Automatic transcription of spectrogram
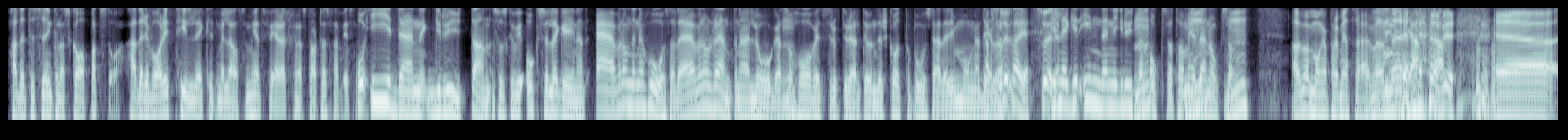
hade Tessin kunnat skapats då? Hade det varit tillräckligt med lönsamhet för er att kunna starta en sån här business? Och i den grytan så ska vi också lägga in att även om den är håsad, även om räntorna är låga så har vi ett strukturellt underskott på bostäder i många delar Absolut, av Sverige. Vi lägger in den i grytan också, ta med den också. Mm. Ja, det var många parametrar här. Men eh, Ja, ja. eh,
